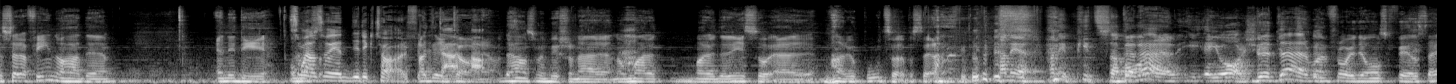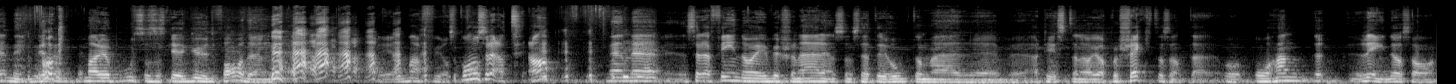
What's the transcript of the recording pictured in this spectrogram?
Serafino hade en idé. om Som alltså är direktör för Ja, detta. direktören, Ja. ja. Det är han som är visionären och Mario, Mario Deriso är Mario Puzo, höll jag på att säga. Han är, han är pizzabagaren Det i AOR. Det där var en freudiansk felsägning. Det är Mario Puzo som skrev Gudfadern. Det är maffiasponsrat. Ja. Men eh, Serafino är visionären som sätter ihop de här eh, artisterna och gör projekt och sånt där. Och, och han ringde och sa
